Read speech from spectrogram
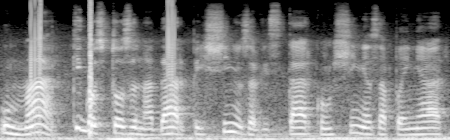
O mar, que gostoso nadar, peixinhos avistar, conchinhas apanhar.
